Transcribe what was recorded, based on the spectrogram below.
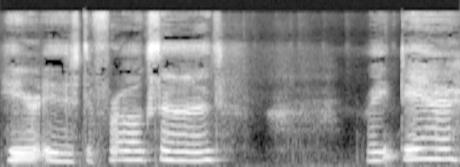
Here is the frog signs right there.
